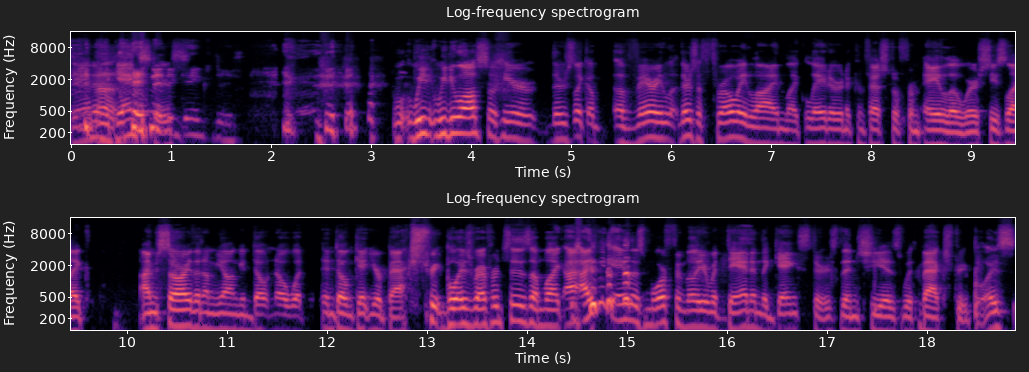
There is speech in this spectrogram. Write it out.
Dan and the gangsters, uh, we we do also hear there's like a, a very there's a throwaway line like later in a confessional from Ayla where she's like I'm sorry that I'm young and don't know what and don't get your Backstreet Boys references. I'm like, I, I think Ayla's more familiar with Dan and the Gangsters than she is with Backstreet Boys.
